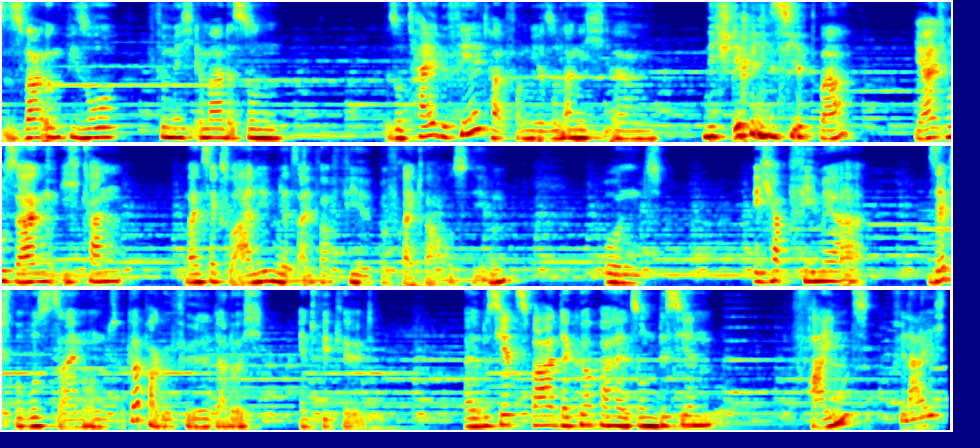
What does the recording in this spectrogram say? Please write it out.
Es war irgendwie so für mich immer, dass so ein, so ein Teil gefehlt hat von mir, solange ich ähm, nicht sterilisiert war. Ja, ich muss sagen, ich kann mein Sexualleben jetzt einfach viel befreiter ausleben. Und ich habe viel mehr Selbstbewusstsein und Körpergefühl dadurch entwickelt. Also bis jetzt war der Körper halt so ein bisschen Feind vielleicht,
